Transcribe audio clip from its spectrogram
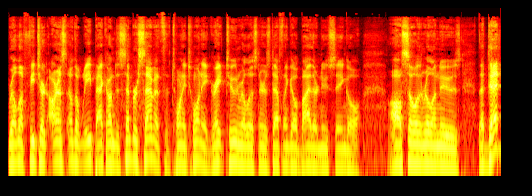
Rela featured artist of the week back on December 7th of 2020. Great tune, real listeners. Definitely go buy their new single. Also in Rela news, the Dead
